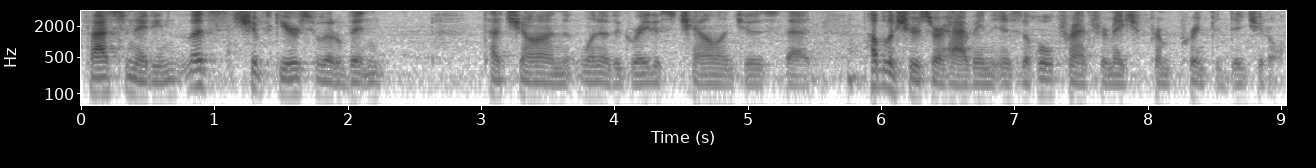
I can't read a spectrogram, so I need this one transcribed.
Fascinating. Let's shift gears a little bit and touch on one of the greatest challenges that publishers are having is the whole transformation from print to digital.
